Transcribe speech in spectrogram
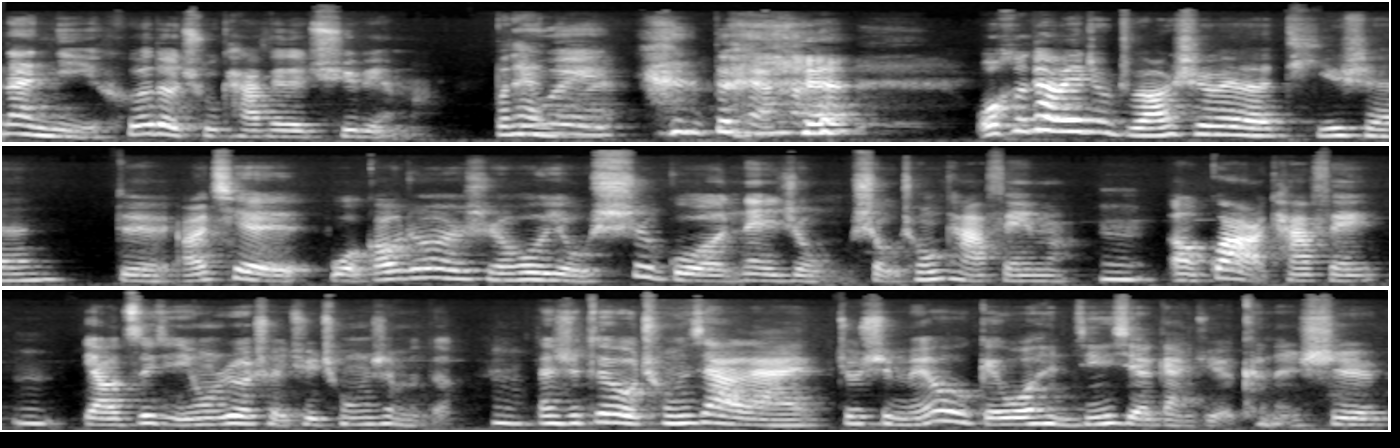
那你喝得出咖啡的区别吗？不太能。对啊，我喝咖啡就主要是为了提神。对，而且我高中的时候有试过那种手冲咖啡嘛，嗯，哦，挂耳咖啡，嗯，要自己用热水去冲什么的，嗯，但是最后冲下来就是没有给我很惊喜的感觉，可能是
